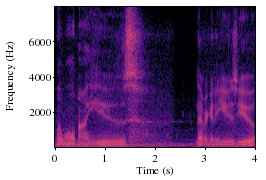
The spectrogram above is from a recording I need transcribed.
What won't I use? Never gonna use you.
